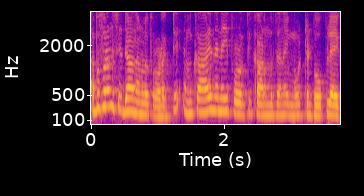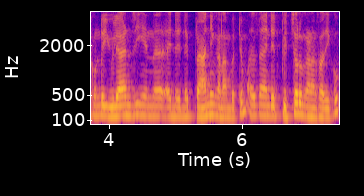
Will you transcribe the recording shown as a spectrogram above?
അപ്പോൾ ഫ്രണ്ട്സ് ഇതാണ് നമ്മുടെ പ്രോഡക്റ്റ് നമുക്ക് ആദ്യം തന്നെ ഈ പ്രോഡക്റ്റ് കാണുമ്പോൾ തന്നെ മൊത്തം ടോപ്പിലായിക്കൊണ്ട് യുലാൻസി എന്ന അതിന്റെ അതിന്റെ ബ്രാൻഡിങ് കാണാൻ പറ്റും. അതുപോലെ അതിന്റെ ഒരു പിക്ചറും കാണാൻ സാധിക്കും.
